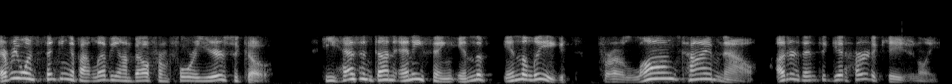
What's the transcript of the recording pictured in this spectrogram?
Everyone's thinking about Le'Veon Bell from four years ago. He hasn't done anything in the in the league for a long time now, other than to get hurt occasionally.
